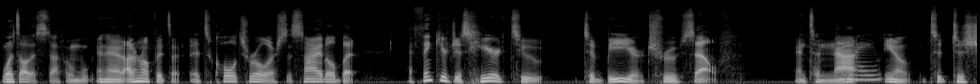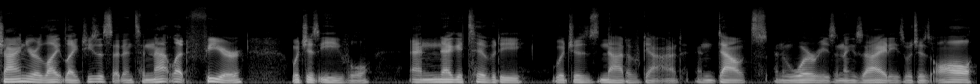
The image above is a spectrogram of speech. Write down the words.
What's all this stuff? And, and i don't know if it's uh, it's cultural or societal but i think you're just here to to be your true self and to not Right. you know to, to shine your light like jesus said and to not let fear which is evil and negativity which is not of god and doubts and worries and anxieties which is all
